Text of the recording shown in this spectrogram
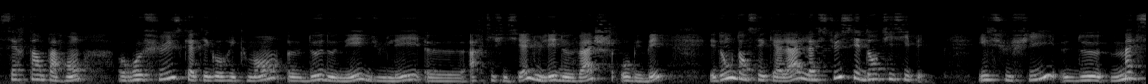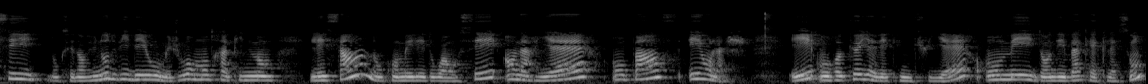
Certains parents refusent catégoriquement euh, de donner du lait euh, artificiel, du lait de vache au bébé. Et donc, dans ces cas-là, l'astuce est d'anticiper. Il suffit de masser, donc c'est dans une autre vidéo, mais je vous remontre rapidement les seins. Donc on met les doigts en C, en arrière, on pince et on lâche et on recueille avec une cuillère, on met dans des bacs à glaçons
